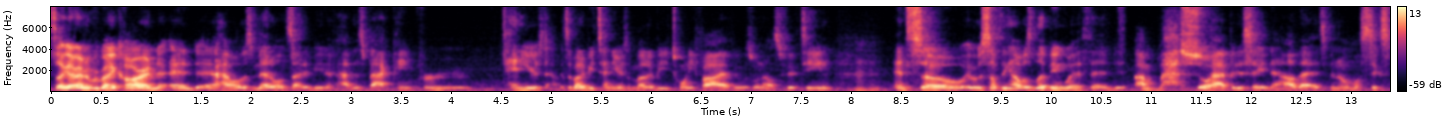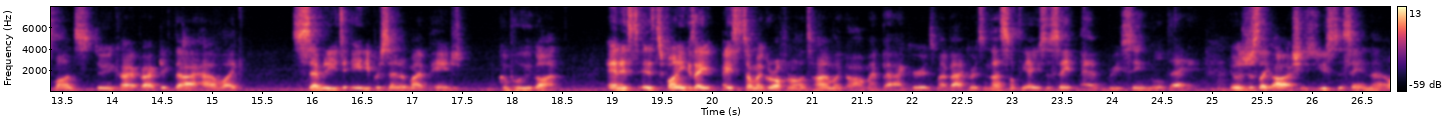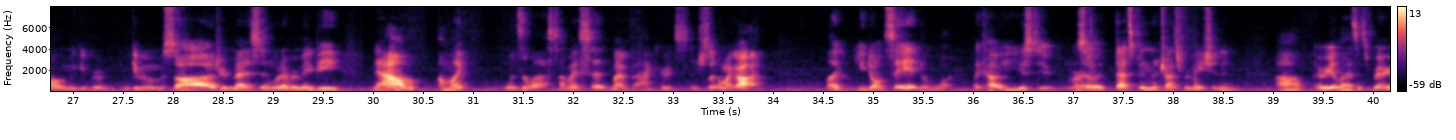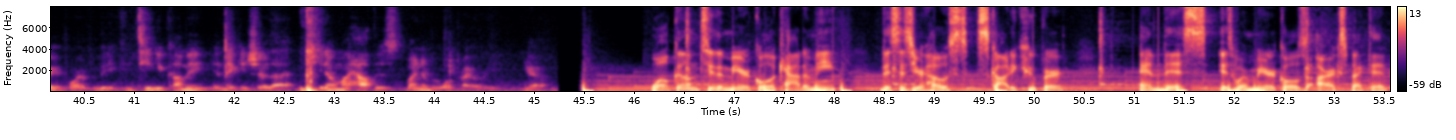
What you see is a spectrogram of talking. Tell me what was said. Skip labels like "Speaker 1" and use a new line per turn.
So I got run over by a car and, and I have all this metal inside of me and I've had this back pain for 10 years now. It's about to be 10 years. I'm about to be 25. It was when I was 15.
Mm-hmm.
And so it was something I was living with. And I'm so happy to say now that it's been almost six months doing chiropractic that I have like 70 to 80% of my pain just completely gone. And it's it's funny because I, I used to tell my girlfriend all the time, like, oh, my back hurts, my back hurts. And that's something I used to say every single day. It was just like, oh, she's used to saying that. Oh, let me give her give him a massage or medicine, whatever it may be. Now I'm like, when's the last time I said my back hurts? And she's like, oh my god, like you don't say it no more, like how you used to.
Right.
So that's been the transformation, and um, I realize it's very important for me to continue coming and making sure that you know my health is my number one priority.
Yeah.
Welcome to the Miracle Academy. This is your host, Scotty Cooper, and this is where miracles are expected.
